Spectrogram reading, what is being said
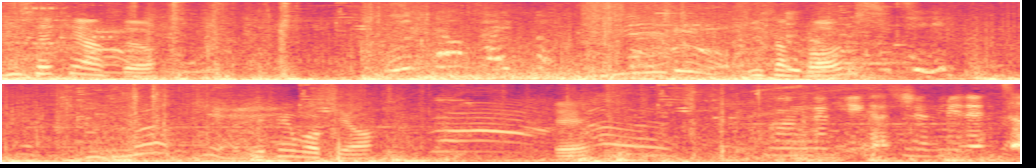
윈스터 해킹 해놨어요. 윈스터 컷. 힐팩 먹을게요. 네. 궁극기가 준비됐어.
